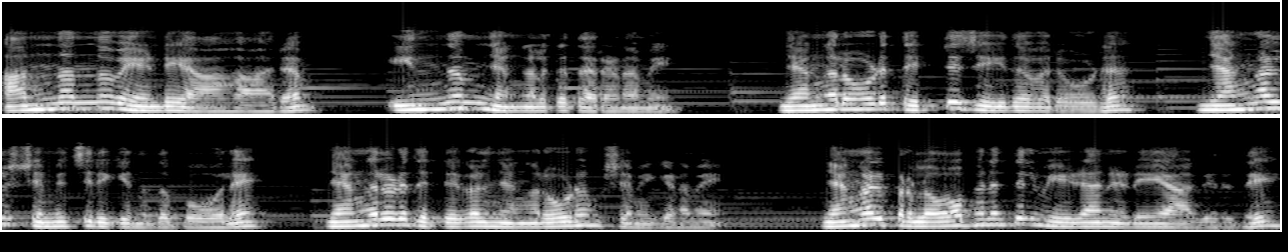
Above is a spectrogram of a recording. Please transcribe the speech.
അന്നന്നു വേണ്ട ആഹാരം ഇന്നും ഞങ്ങൾക്ക് തരണമേ. ഞങ്ങളോട് തെറ്റ് ചെയ്തവരോട് ഞങ്ങൾ ക്ഷമിച്ചിരിക്കുന്നത് പോലെ ഞങ്ങളുടെ തെറ്റുകൾ ഞങ്ങളോടും ക്ഷമിക്കണമേ. ഞങ്ങൾ പ്രലോഭനത്തിൽ വീഴാൻ ഇടയാകരുതേ.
